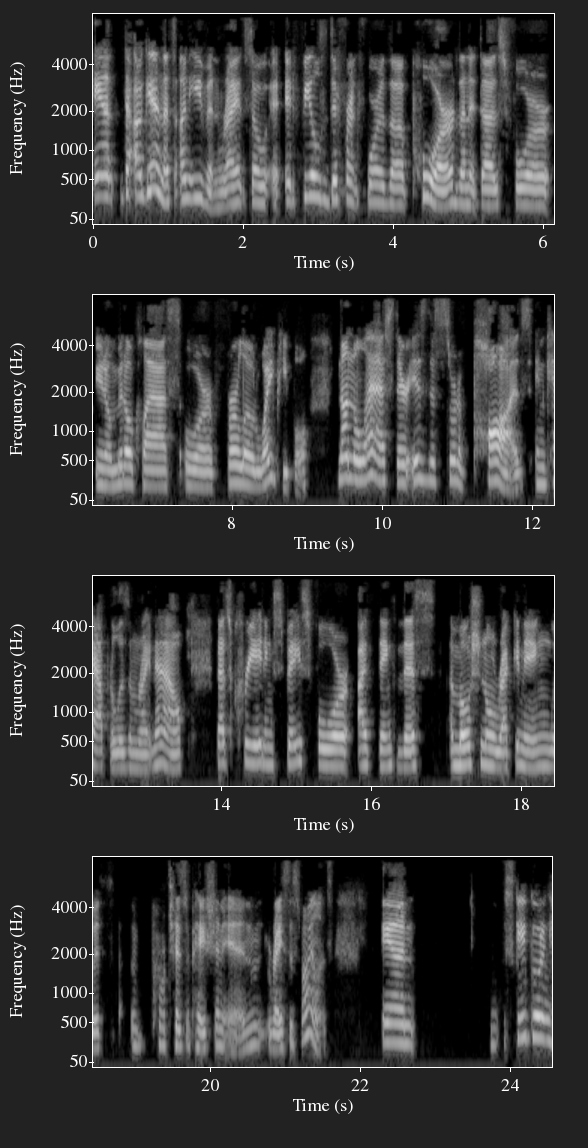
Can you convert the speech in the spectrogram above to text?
And th- again, that's uneven, right? So it, it, feels different for the poor than it does for, you know, middle class or furloughed white people. Nonetheless, there is this sort of pause in capitalism right now that's creating space for, I think, this emotional reckoning with participation in racist violence. And scapegoating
